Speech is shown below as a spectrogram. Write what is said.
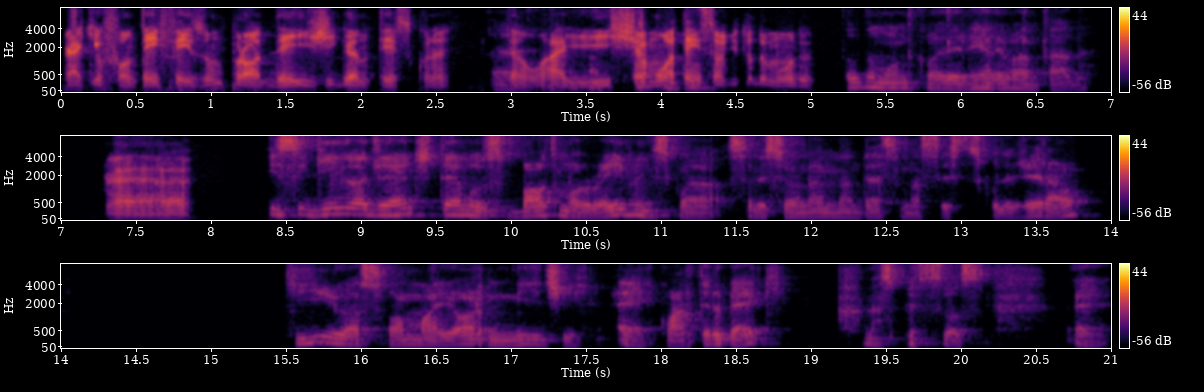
É que o Fontaine fez um Pro Day gigantesco, né? É, Então aí todo chamou a atenção de todo mundo. Todo mundo com a orelhinha levantada. É, E seguindo adiante, temos Baltimore Ravens com a, selecionando na 16ª escolha geral, que a sua maior need é quarterback. As pessoas é,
